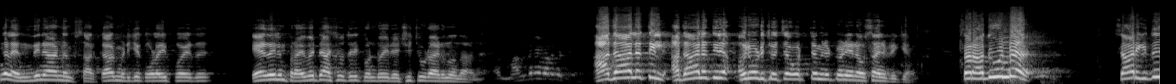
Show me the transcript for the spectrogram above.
നിങ്ങൾ എന്തിനാണ് സർക്കാർ മെഡിക്കൽ കോളേജിൽ പോയത്? ഏതെങ്കിലും പ്രൈവറ്റ് ആശുപത്രി കൊണ്ടുപോയി രക്ഷിച്ചുകൂടായിരുന്നു എന്നാണ്. അദാലത്തിൽ അദാലത്തിൽ അവരോട് ചോദിച്ചാൽ ഒറ്റ മിനിറ്റ് വേണ്ടി ഞാൻ അവസാനിപ്പിക്കാം. സാർ അതുകൊണ്ട് സാർ ഇത്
